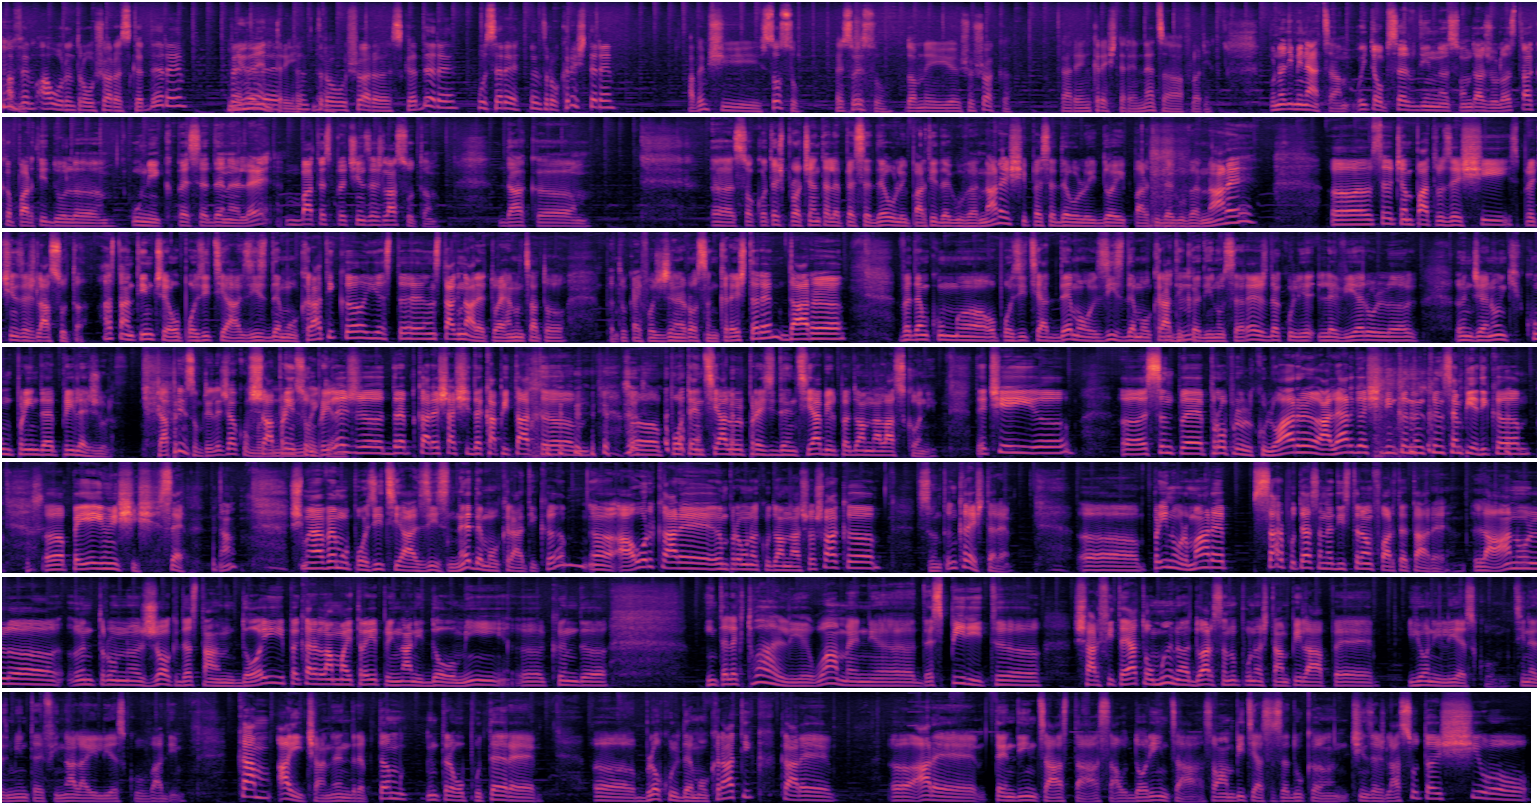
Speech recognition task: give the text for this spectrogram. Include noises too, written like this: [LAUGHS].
avem aur într-o ușoară scădere, New PNL entry, într-o ușoară scădere, USR într-o creștere, avem și SOS-ul, SOS-ul, doamnei Șoșoacă, care e în creștere. Neața, Florin. Bună dimineața! Uite, observ din uh, sondajul ăsta că partidul uh, unic PSD-NL bate spre 50%. Dacă uh, socotești procentele PSD-ului partid de guvernare și PSD-ului 2 partid de guvernare, uh, se ducem 40 și spre 50%. Asta în timp ce opoziția zis democratică este în stagnare. Tu ai anunțat-o pentru că ai fost generos în creștere, dar uh, vedem cum uh, opoziția demo, zis democratică mm-hmm. din USR își dă cu levierul uh, în genunchi cum prinde prilejul. Și a prins un prilej acum. Și a în prins un weekend. prilej uh, drept care și-a și decapitat uh, uh, potențialul prezidențiabil pe doamna Lasconi. Deci ei uh, uh, sunt pe propriul culoar, aleargă și din când în când se împiedică uh, pe ei înșiși. Se. Da? Și mai avem o poziție, a zis, nedemocratică, uh, aur, care împreună cu doamna Șoșoacă sunt în creștere. Uh, Prin urmare, s-ar putea să ne distrăm foarte tare la anul uh, într-un joc de ăsta în doi pe care l-am mai trăit prin anii 2000 uh, când uh, intelectuali, oameni uh, de spirit uh, și-ar fi tăiat o mână doar să nu pună ștampila pe Ion Iliescu. Țineți minte finala Iliescu-Vadim. Cam aici ne îndreptăm între o putere uh, blocul democratic care uh, are tendința asta sau dorința sau ambiția să se ducă în 50% și o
